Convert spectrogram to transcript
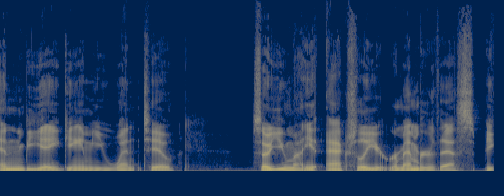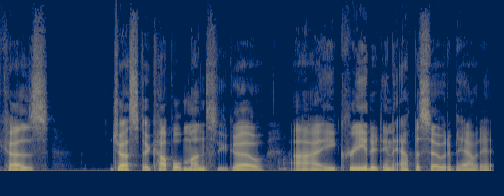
NBA game you went to? So you might actually remember this because just a couple months ago, I created an episode about it.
